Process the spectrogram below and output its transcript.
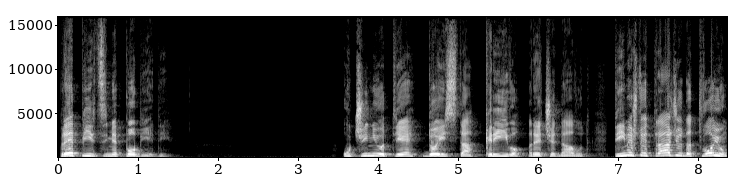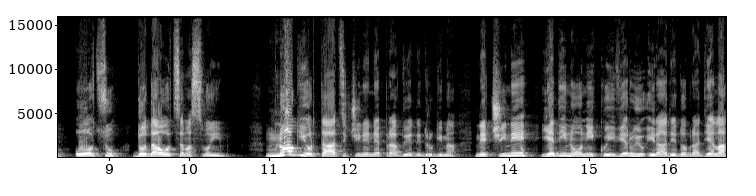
prepirci me pobjedi. Učinio ti je doista krivo, reče Davud. Time što je tražio da tvoju ovcu doda ovcama svojim. Mnogi ortaci čine nepravdu jedni drugima. Ne čine jedino oni koji vjeruju i rade dobra djela,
